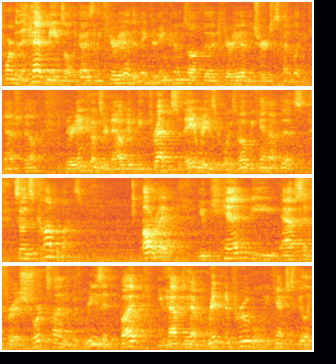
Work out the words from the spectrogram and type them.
Reform of the head means all the guys in the curia that make their incomes off the curia, and the church is kind of like a cash cow. Their incomes are now going to be threatened, so they raise their voice. No, we can't have this. So it's a compromise. All right, you can be absent for a short time with reason, but you have to have written approval. You can't just be like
